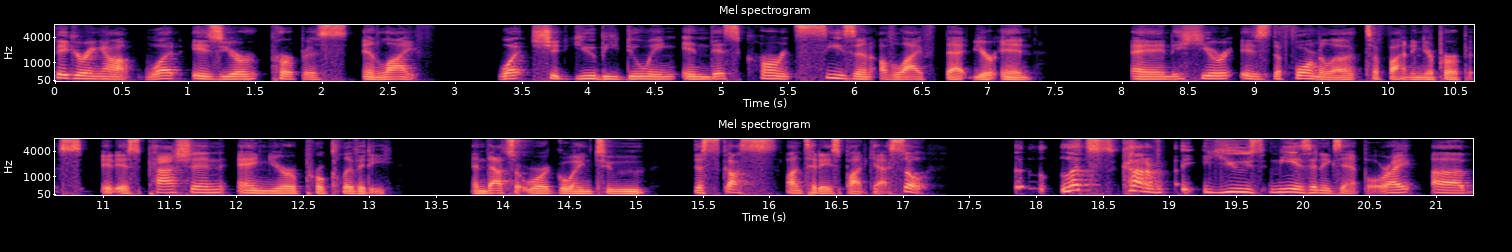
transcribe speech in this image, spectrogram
figuring out what is your purpose in life what should you be doing in this current season of life that you're in? And here is the formula to finding your purpose it is passion and your proclivity. And that's what we're going to discuss on today's podcast. So let's kind of use me as an example, right? Uh,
